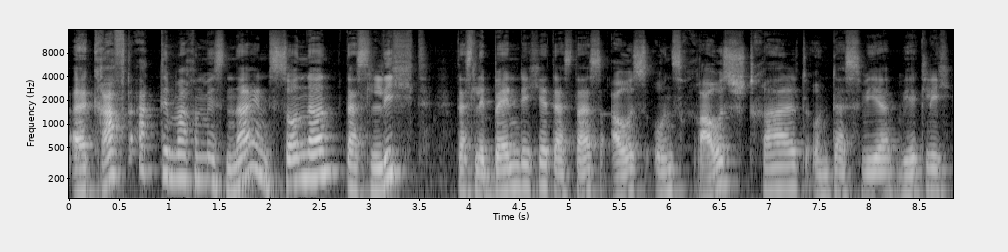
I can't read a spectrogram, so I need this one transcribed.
äh, Kraftakte machen müssen. Nein, sondern das Licht das Lebendige, dass das aus uns rausstrahlt und dass wir wirklich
